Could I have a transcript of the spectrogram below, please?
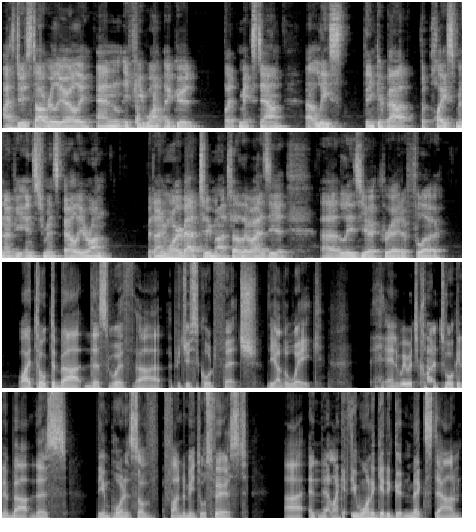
I do start really early. And if you want a good like mix down, at least think about the placement of your instruments earlier on. But don't worry about too much, otherwise you uh, lose your creative flow. Well, I talked about this with uh, a producer called Fytch the other week, and we were kind of talking about this the importance of fundamentals first. Uh, and that, like, if you want to get a good mix down,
